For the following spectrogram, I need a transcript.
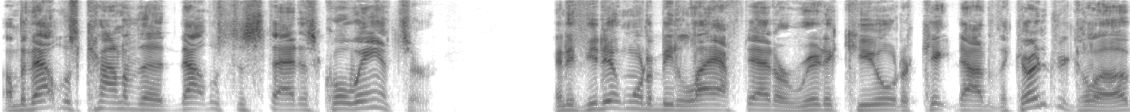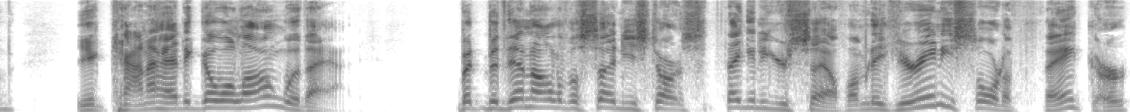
I mean, that was kind of the that was the status quo answer. And if you didn't want to be laughed at or ridiculed or kicked out of the country club, you kind of had to go along with that. But but then all of a sudden you start thinking to yourself. I mean, if you're any sort of thinker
